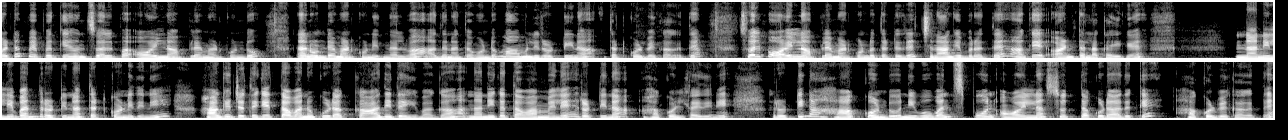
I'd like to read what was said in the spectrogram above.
ಬಟರ್ ಪೇಪರ್ಗೆ ಒಂದು ಸ್ವಲ್ಪ ಆಯಿಲ್ನ ಅಪ್ಲೈ ಮಾಡಿಕೊಂಡು ನಾನು ಉಂಡೆ ಮಾಡ್ಕೊಂಡಿದ್ನಲ್ವ, ಅದನ್ನು ತಗೊಂಡು ಮಾಮೂಲಿ ರೊಟ್ಟಿನ ತಟ್ಕೊಳ್ಬೇಕಾಗತ್ತೆ. ಸ್ವಲ್ಪ ಆಯಿಲ್ನ ಅಪ್ಲೈ ಮಾಡಿಕೊಂಡು ತಟ್ಟಿದ್ರೆ ಚೆನ್ನಾಗಿ ಬರುತ್ತೆ, ಹಾಗೆ ಅಂಟಲ್ಲ ಕೈಗೆ. ನಾನಿಲ್ಲಿ ಒಂದು ರೊಟ್ಟಿನ ತಟ್ಕೊಂಡಿದ್ದೀನಿ ಹಾಗೆ ಜೊತೆಗೆ ತವನೂ ಕೂಡ ಕಾದಿದೆ ಇವಾಗ. ನಾನೀಗ ತವ ಮೇಲೆ ರೊಟ್ಟಿನ ಹಾಕ್ಕೊಳ್ತಾ ಇದ್ದೀನಿ. ರೊಟ್ಟಿನ ಹಾಕ್ಕೊಂಡು ನೀವು ಒಂದು ಸ್ಪೂನ್ ಆಯಿಲ್ನ ಸುತ್ತ ಕೂಡ ಅದಕ್ಕೆ ಹಾಕ್ಕೊಳ್ಬೇಕಾಗತ್ತೆ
